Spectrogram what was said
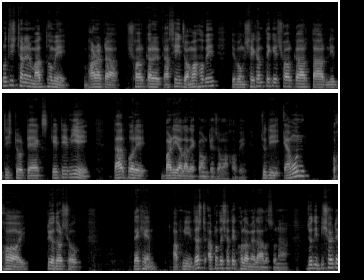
প্রতিষ্ঠানের মাধ্যমে ভাড়াটা সরকারের কাছেই জমা হবে এবং সেখান থেকে সরকার তার নির্দিষ্ট ট্যাক্স কেটে নিয়ে তারপরে বাড়িওয়ালার অ্যাকাউন্টে জমা হবে। যদি এমন হয়, প্রিয় দর্শক, দেখেন, আপনি জাস্ট আপনাদের সাথে খোলামেলা আলোচনা। যদি বিষয়টা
